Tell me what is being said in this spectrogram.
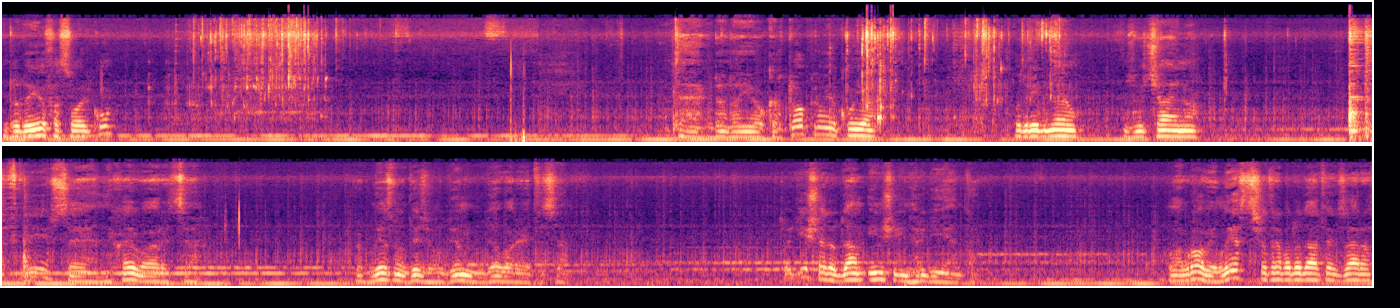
Додаю фасольку. Так, додаю картоплю, яку я подрібнив, звичайно. І все, нехай вариться. Приблизно десь годину буде варитися. Тоді ще додам інші інгредієнти. Лавровий лист ще треба додати зараз.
